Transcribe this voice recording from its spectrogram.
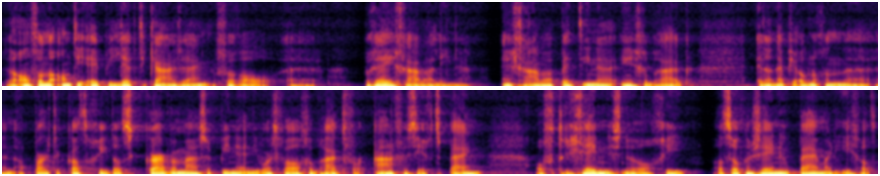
De, van de antiepileptica zijn vooral uh, pregabaline en gabapentine in gebruik. En dan heb je ook nog een, uh, een aparte categorie, dat is carbamazepine. En die wordt vooral gebruikt voor aangezichtspijn of trigeminusneuralgie. Dat is ook een zenuwpijn, maar die is wat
